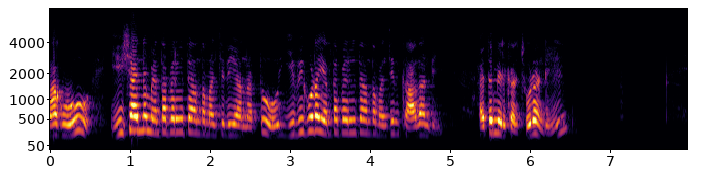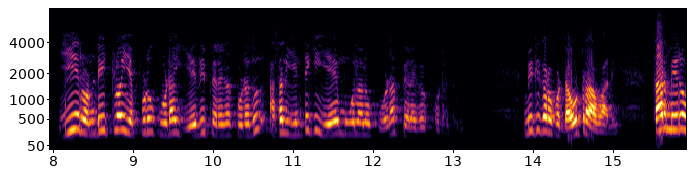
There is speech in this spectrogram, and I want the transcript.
మాకు ఈశాన్యం ఎంత పెరిగితే అంత మంచిది అన్నట్టు ఇవి కూడా ఎంత పెరిగితే అంత మంచిది కాదండి. అయితే మీరు ఇక్కడ చూడండి. ఈ రెండిట్లో ఎప్పుడూ కూడా ఏది పెరగకూడదు. అసలు ఇంటికి ఏ మూలలు కూడా పెరగకూడదు. మీకు ఇక్కడ ఒక డౌట్ రావాలి. సార్ మీరు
